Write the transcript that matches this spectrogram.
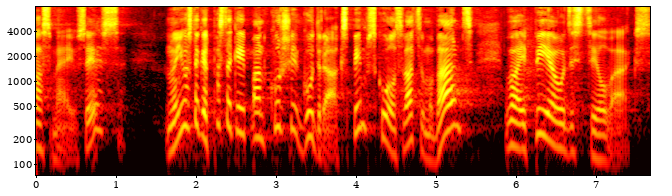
pasmējusies. Nu, jūs tagad pasakiet man, kurš ir gudrāks, pirmsskolas vecuma bērns vai pieaudzis cilvēks?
